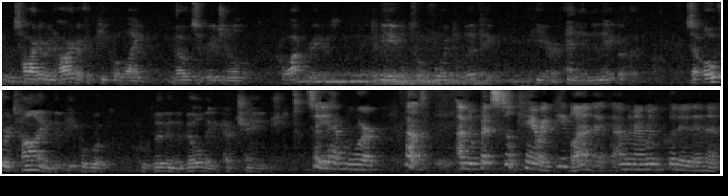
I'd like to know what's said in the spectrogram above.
it was harder and harder for people like those original cooperators to be able to afford to live here, and in the neighborhood. So over time, the people who, who live in the building have changed. So you have more. Well, I mean, but still caring people. I- I mean, I wouldn't put it in a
